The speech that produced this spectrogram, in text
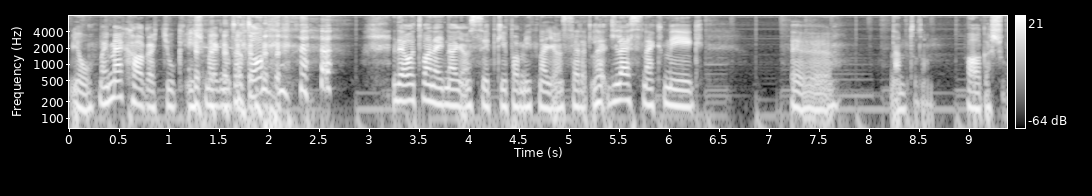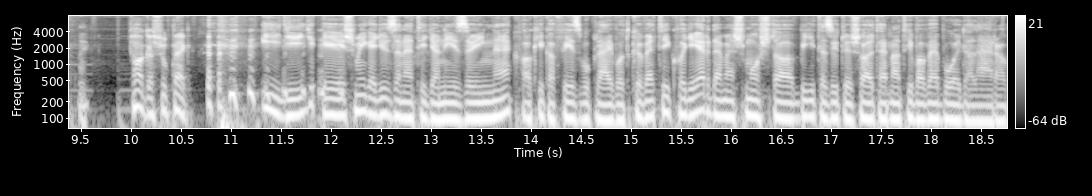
jó, majd meghallgatjuk és megmutatom. De ott van egy nagyon szép kép, amit nagyon szeret. Lesznek még, ö, nem tudom, hallgassuk meg. Hallgassuk meg! így, így, és még egy üzenet így a nézőinknek, akik a Facebook Live-ot követik, hogy érdemes most a Beat az ütős alternatíva weboldalára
